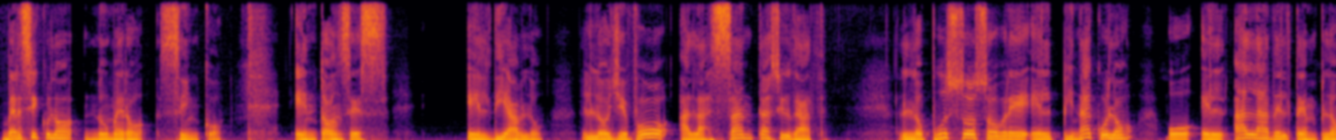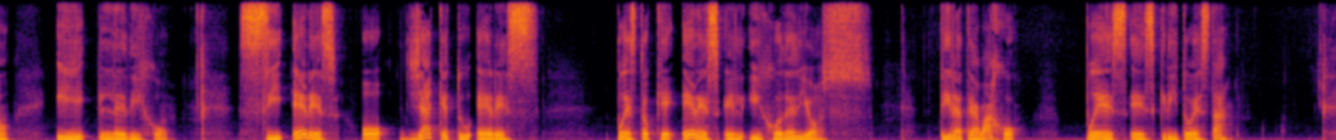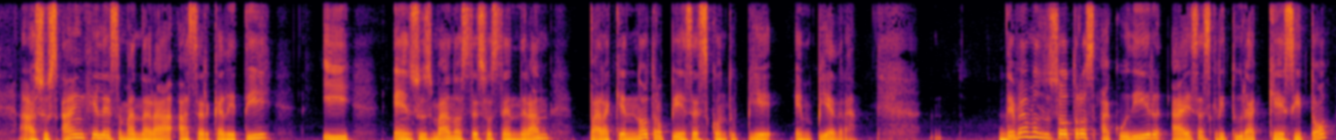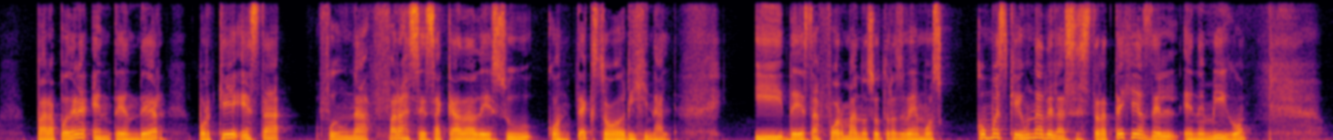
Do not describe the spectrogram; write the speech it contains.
Versículo número 5. Entonces el diablo lo llevó a la santa ciudad, lo puso sobre el pináculo o el ala del templo y le dijo, si eres o ya que tú eres, puesto que eres el Hijo de Dios, tírate abajo, pues escrito está. A sus ángeles mandará acerca de ti y en sus manos te sostendrán para que no tropieces con tu pie en piedra. Debemos nosotros acudir a esa escritura que citó para poder entender por qué esta fue una frase sacada de su contexto original. Y de esta forma nosotros vemos cómo es que una de las estrategias del enemigo,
